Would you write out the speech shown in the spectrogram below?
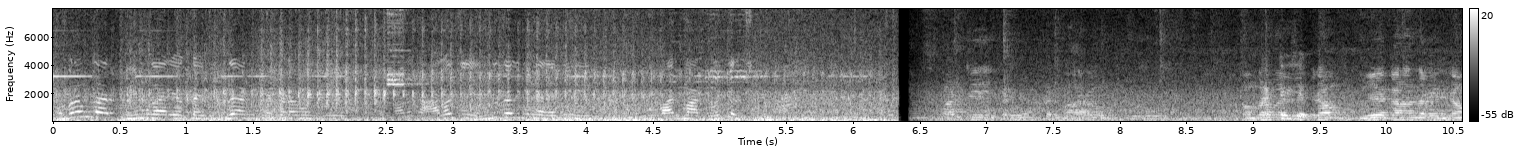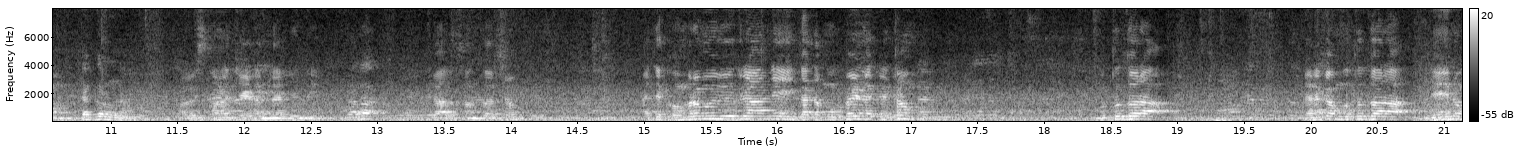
కుమరం గారి భీమ్ గారి యొక్క విగ్రహాన్ని పెట్టడం వాళ్ళకి ఆలోచన ఎందుకు కలిగింది అనేది వారి మాటలు విగ్రహం వివేకానంద విగ్రహం దగ్గర ఆవిష్కరణ చేయడం జరిగింది. చాలా. సంతోషం. అయితే కొమరమ్మ విగ్రహాన్ని గత ముప్పై ఏళ్ళ క్రితం ముత్తుదొర వెనక ముత్తుదొర నేను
